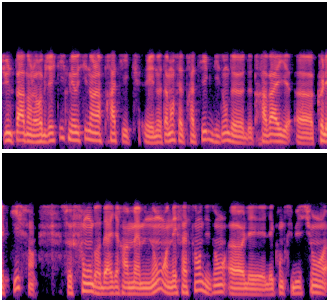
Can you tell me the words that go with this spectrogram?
d'une part dans leur objectif, mais aussi dans leur pratique, et notamment cette pratique, disons, de, travail collectif, se fondre derrière un même nom en effaçant, disons, les, contributions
